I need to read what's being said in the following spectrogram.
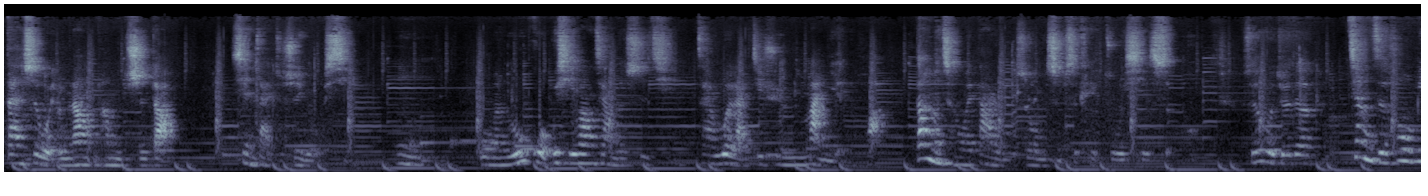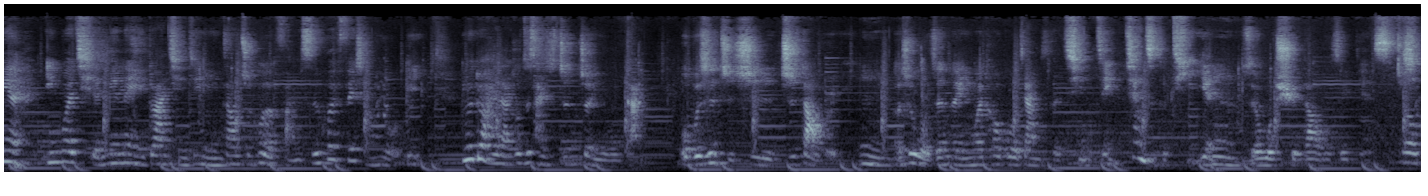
但是我能让他们知道，现在只是游戏。嗯，我们如果不希望这样的事情在未来继续蔓延的话，当我们成为大人的时候，我们是不是可以做一些什么？所以我觉得这样子后面，因为前面那一段情境营造之后的反思会非常有利，因为对孩子来说，这才是真正有感。我不是只是知道而已，嗯，而是我真的因为透过这样子的情境，这样子的体验，嗯，所以我学到了这件事情。就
